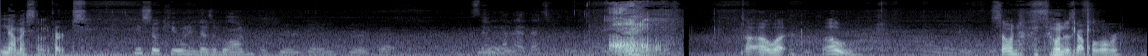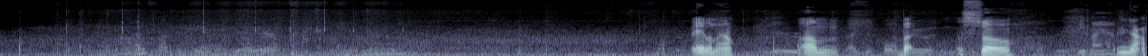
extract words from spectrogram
now my stomach hurts. He's so cute when he does a vlog. Uh oh, what? Oh, someone someone just got pulled over. Hey, Lamau. Um, but so Eat my ass. now,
